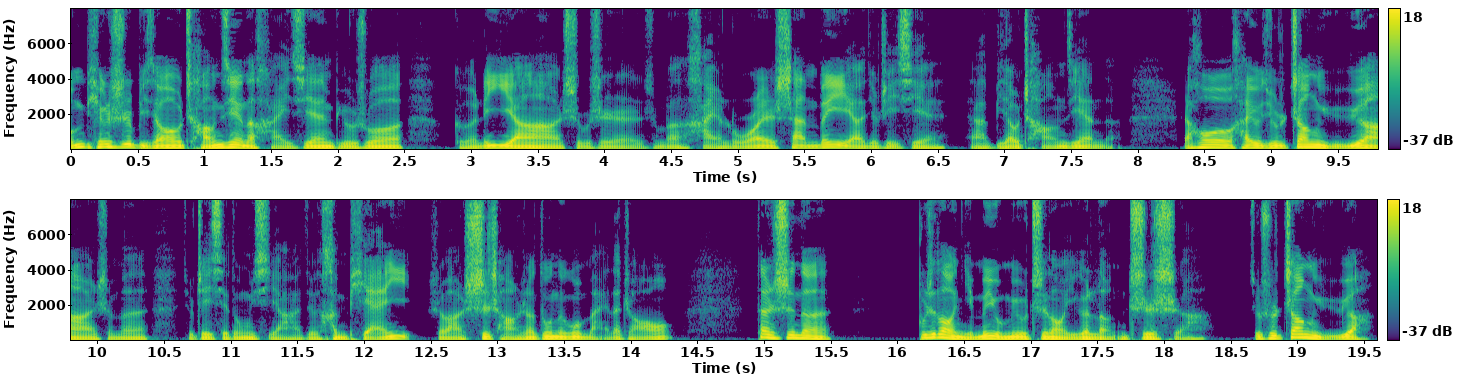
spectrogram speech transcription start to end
我们平时比较常见的海鲜，比如说。蛤蜊呀，是不是什么海螺呀、扇贝呀，就这些啊，比较常见的。然后还有就是章鱼啊，什么就这些东西啊，就很便宜，是吧？市场上都能够买得着。但是呢，不知道你们有没有知道一个冷知识啊？就说章鱼啊，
